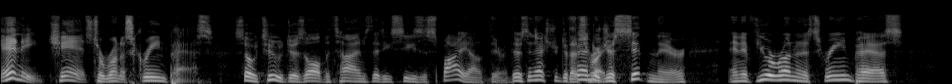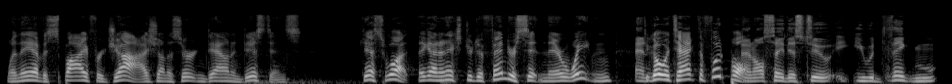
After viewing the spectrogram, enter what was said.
any chance to run a screen pass. So too does all the times that he sees a spy out there. There's an extra defender right. just sitting there, and if you're running a screen pass when they have a spy for Josh on a certain down and distance, guess what? They got an extra defender sitting there waiting And- to go attack the football. And I'll say this too: you would think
